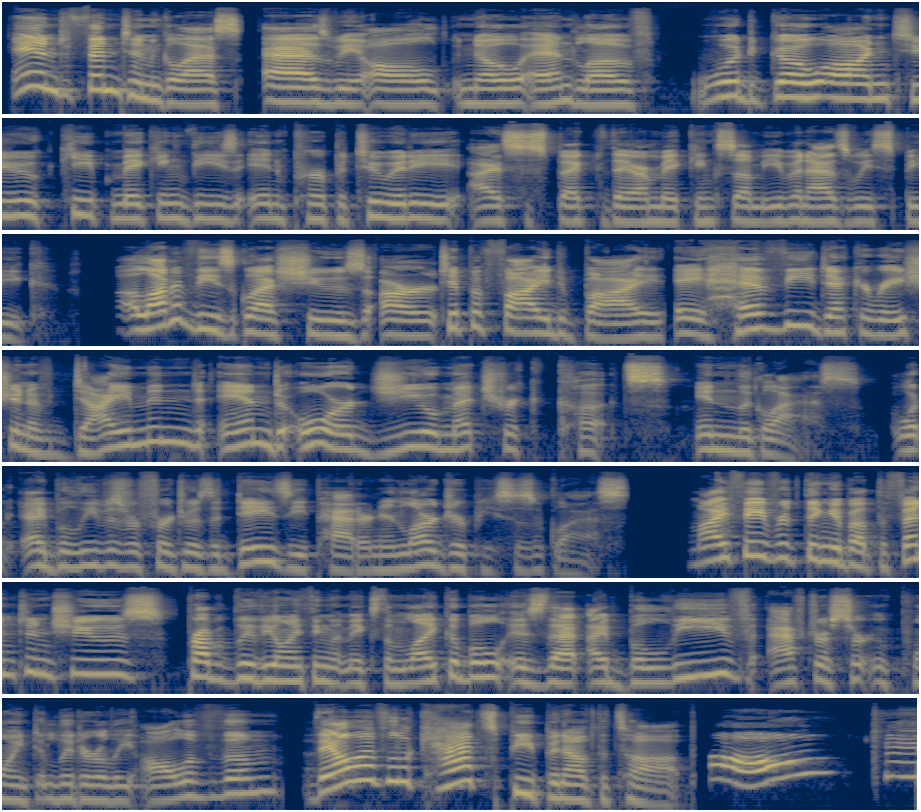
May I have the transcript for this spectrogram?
And Fenton Glass, as we all know and love, would go on to keep making these in perpetuity. I suspect they are making some even as we speak. A lot of these glass shoes are typified by a heavy decoration of diamond and or geometric cuts in the glass. What I believe is referred to as a daisy pattern in larger pieces of glass. My favorite thing about the Fenton shoes, probably the only thing that makes them likable, is that I believe after a certain point, literally all of them, they all have little cats peeping out the top. Oh,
